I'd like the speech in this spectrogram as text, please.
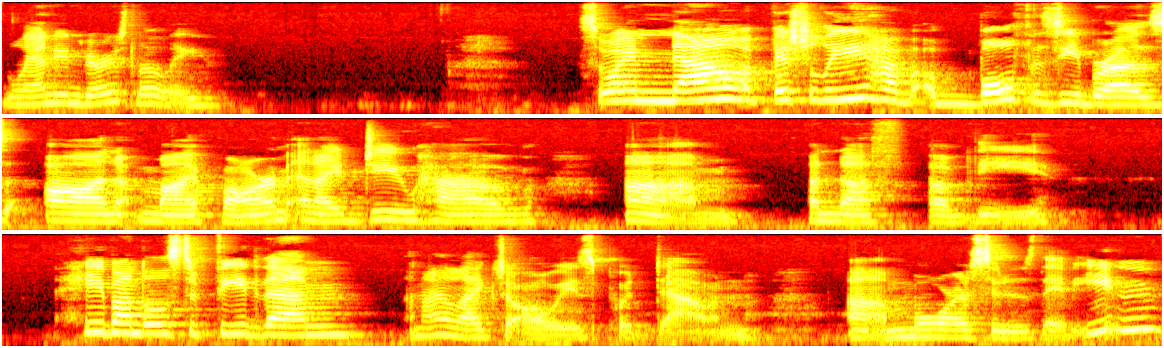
landing very slowly. So I now officially have both zebras on my farm and I do have um, enough of the hay bundles to feed them and I like to always put down um, more as soon as they've eaten.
